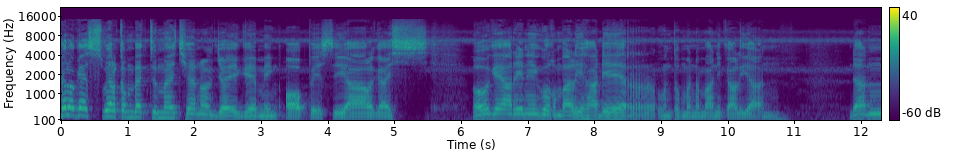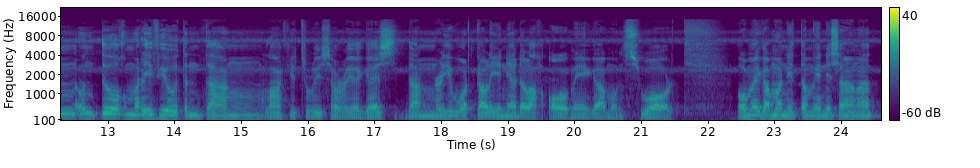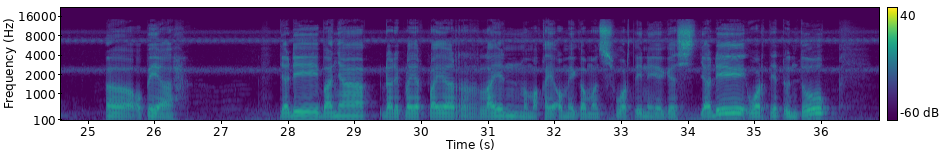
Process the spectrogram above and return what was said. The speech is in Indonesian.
Hello guys, welcome back to my channel Joy Gaming Official guys. Oke hari ini gue kembali hadir untuk menemani kalian. Dan untuk mereview tentang Lucky Treasure ya guys. Dan reward kali ini adalah Omega Moon Sword. Omega Moon hitam ini sangat uh, eh, OP ya. Jadi banyak dari player-player lain memakai Omega Mount Sword ini ya guys. Jadi worth it untuk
